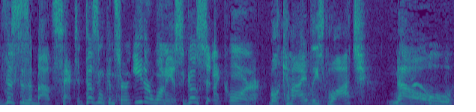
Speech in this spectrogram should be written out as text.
This is about sex. It doesn't concern either one of you, so go sit in a corner. Well, can I at least watch? No.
